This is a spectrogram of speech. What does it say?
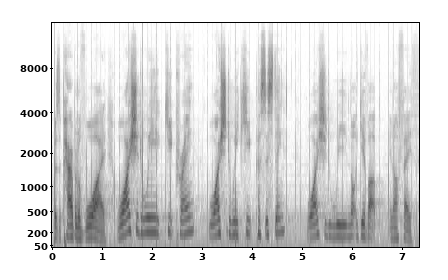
but it's a parable of why. Why should we keep praying? Why should we keep persisting? Why should we not give up in our faith?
